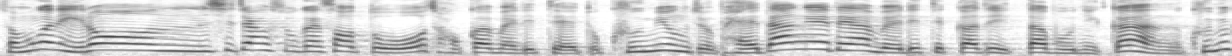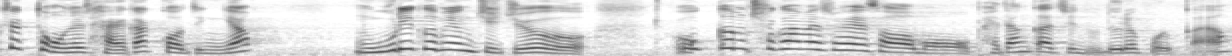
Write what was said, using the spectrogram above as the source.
전문가님 이런 시장 속에서 또 저가 메리트에 또 금융주, 배당에 대한 메리트까지 있다 보니까 금융 섹터 오늘 잘 갔거든요. 우리 금융지주 조금 추가 매수해서 뭐 배당까지도 노려볼까요?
